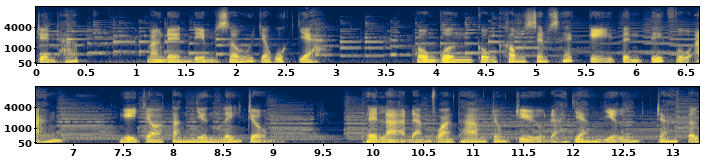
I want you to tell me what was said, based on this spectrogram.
trên tháp, mang đến điềm xấu cho quốc gia. Hồn quân cũng không xem xét kỹ tình tiết vụ án, nghi cho tăng nhân lấy trộm. Thế là đám quan tham trong triều đã giam giữ, tra tấn,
